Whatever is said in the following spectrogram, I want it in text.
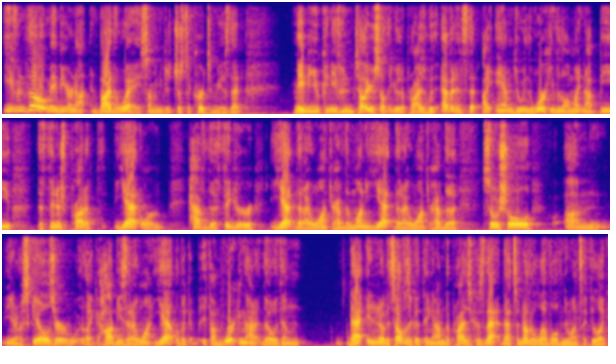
even though maybe you're not. And by the way, something that just occurred to me is that maybe you can even tell yourself that you're the prize with evidence that I am doing the work, even though I might not be the finished product yet, or have the figure yet that I want, or have the money yet that I want, or have the social, um, you know, skills or like hobbies that I want yet. Like if I'm working on it though, then that in and of itself is a good thing, and I'm the prize because that. That's another level of nuance I feel like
